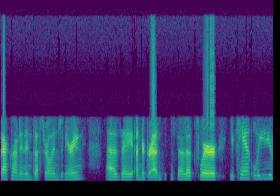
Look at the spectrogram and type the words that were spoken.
background in industrial engineering as a undergrad. So that's where you can't leave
